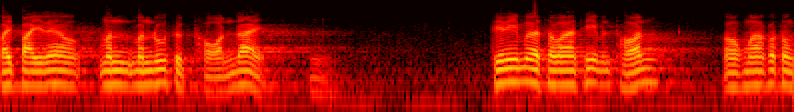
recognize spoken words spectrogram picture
ไปไปแล้วมันมันรู้สึกถอนได้ ทีนี้เมื่อสมาธิมันถอน ออกมาก็ต้อง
